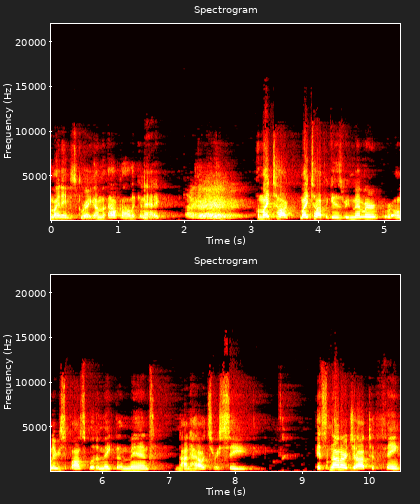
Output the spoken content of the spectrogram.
My name is Greg. I'm an alcoholic and addict. Uh, My talk, my topic is remember, we're only responsible to make the amends, not how it's received. It's not our job to think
